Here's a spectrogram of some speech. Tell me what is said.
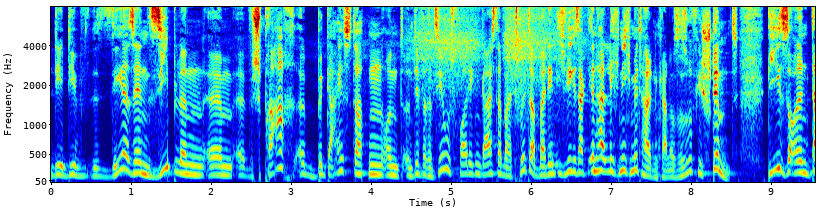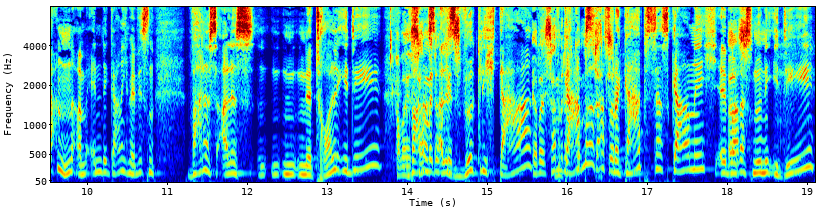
die die sehr sensiblen, ähm, äh, sprachbegeisterten und, und differenzierungsfreudigen Geister bei Twitter, bei denen ich wie gesagt inhaltlich nicht mithalten kann, also so viel stimmt, die sollen dann am Ende gar nicht mehr wissen, war das alles eine Trollidee? Aber war das alles jetzt- wirklich da? Aber das haben wir doch Gab's gemacht. das oder gab's das gar nicht? Äh, war Das- das nur eine Idee,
